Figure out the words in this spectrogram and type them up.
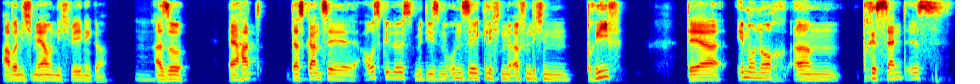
aber nicht mehr und nicht weniger. Mhm. Also er hat das Ganze ausgelöst mit diesem unsäglichen öffentlichen Brief, der immer noch ähm, präsent ist,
